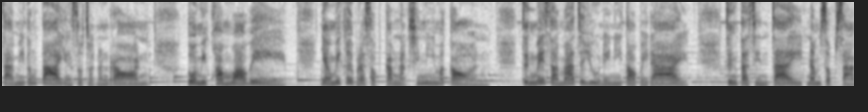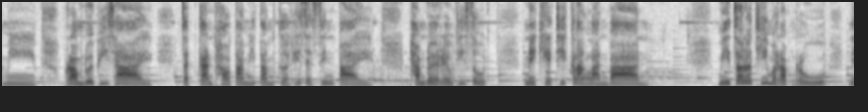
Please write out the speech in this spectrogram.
สามีต้องตายอย่างสดๆร้อนๆตัวมีความว้าเหวยังไม่เคยประสบกรรมหนักเช่นนี้มาก่อน จึงไม่สามารถจะอยู่ในนี้ต่อไปได้ จึงตัดสินใจนำศพสามี พร้อมด้วยพี่ชาย จัดการเผาตามมีตามเกิดให้เสร็จสิ้นไปทำโดยเร็วที่สุด ในเขตที่กลางลานบ้าน มีเจ้าหน้าที่มารับรู้ใน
